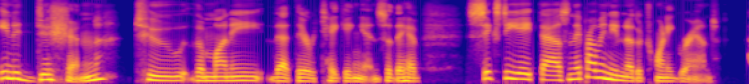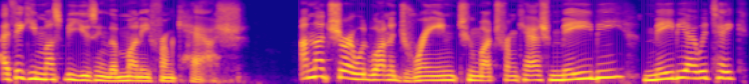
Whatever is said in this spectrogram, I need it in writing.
in addition to the money that they're taking in? So they have 68,000. They probably need another 20 grand. I think he must be using the money from cash. I'm not sure I would want to drain too much from cash. Maybe, maybe I would take,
